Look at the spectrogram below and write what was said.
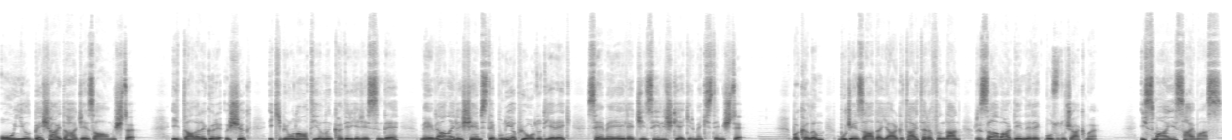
10 yıl 5 ay daha ceza almıştı. İddialara göre Işık 2016 yılının Kadir Gecesi'nde Mevlana ile Şems de bunu yapıyordu diyerek SMY ile cinsi ilişkiye girmek istemişti. Bakalım bu cezada Yargıtay tarafından rıza var denilerek bozulacak mı? İsmail Saymaz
